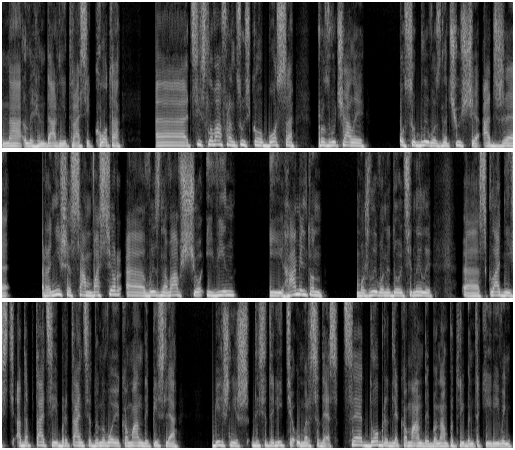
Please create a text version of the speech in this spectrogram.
на легендарній трасі Кота. Е, ці слова французького боса прозвучали особливо значуще, адже раніше сам Васьор е, визнавав, що і він, і Гамільтон можливо недооцінили е, складність адаптації британця до нової команди після більш ніж десятиліття у Мерседес. Це добре для команди, бо нам потрібен такий рівень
